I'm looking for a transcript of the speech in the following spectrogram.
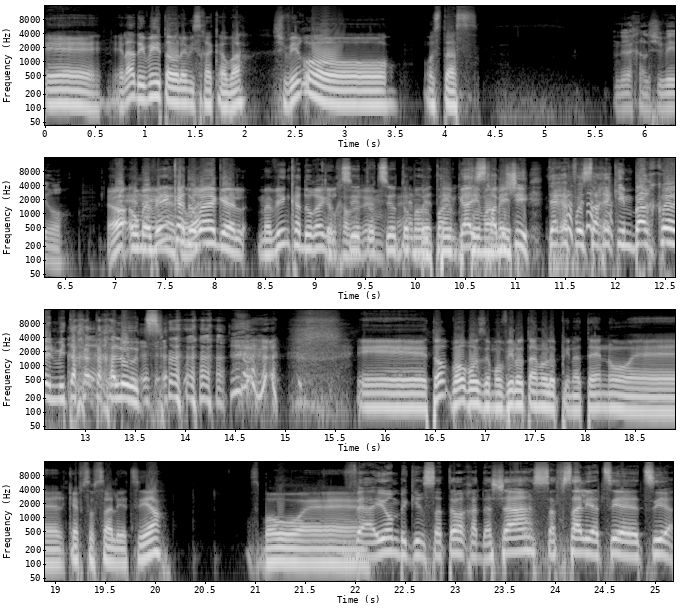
אה, אלעד, עם מי אתה עולה משחק הבא? שביר או או סטס? אני הולך על שבירו. אה, הוא מבין? כדורגל, מבין כדורגל, חברים. תוציא אותו מהאולפן. גיס חמישי, תכף הוא ישחק עם בר כהן מתחת לחלוץ. אה, טוב, בואו, בואו, זה מוביל אותנו לפינתנו אה, הרכב ספסל יציע. אז בואו... והיום בגרסתו החדשה, ספסל יציע יציע.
